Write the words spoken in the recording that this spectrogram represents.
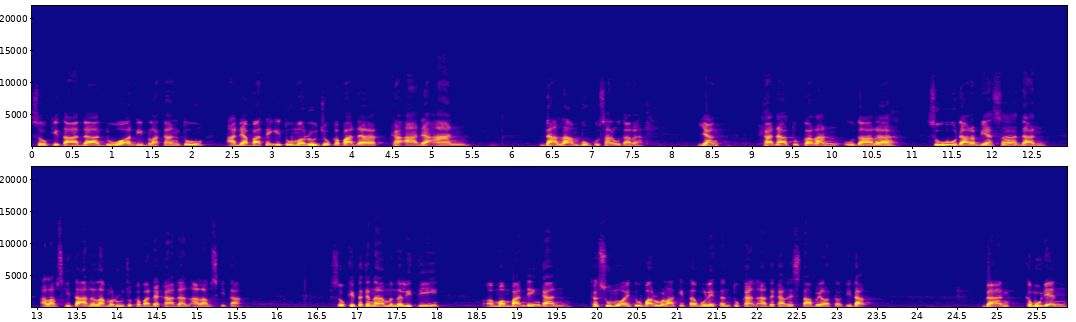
So kita ada dua di belakang itu, adiabatik itu merujuk kepada keadaan dalam bungkusan udara yang kadar tukaran udara suhu udara biasa dan alam sekitar adalah merujuk kepada keadaan alam sekitar. So kita kena meneliti uh, membandingkan kesemua itu barulah kita boleh tentukan adakah dia stabil atau tidak. Dan kemudian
